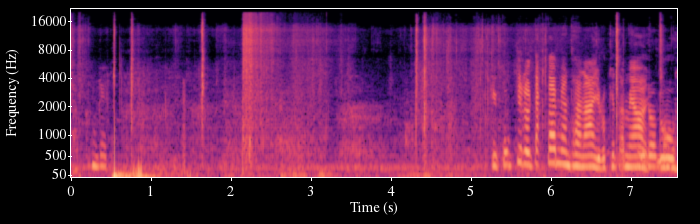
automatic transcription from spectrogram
다큰 게. 이렇게 꼭지를 딱 따면 다나 이렇게 따면 이러고. 요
